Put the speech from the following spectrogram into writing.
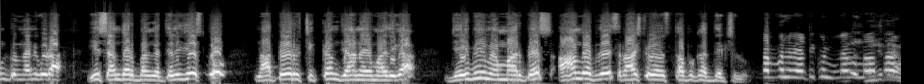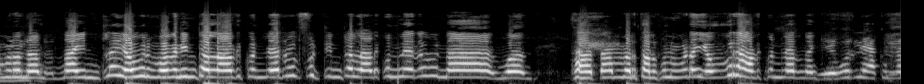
ఉంటుందని కూడా ఈ సందర్భంగా తెలియజేస్తూ నా పేరు చిక్కం జానయ్య మాదిగా జైబీఎం ఎంఆర్పిఎస్ ఆంధ్రప్రదేశ్ రాష్ట్ర వ్యవస్థాపక అధ్యక్షులు. డబ్బులు పెట్టుకుంటున్నాం నా తమ్ముడు నా ఇంట్లో ఎవరు మొగనింటోళ్ళు ఆదుకున్నారు పుట్టింటోళ్ళు ఆడుకున్నారు నా తమ్ముడు తలుపును కూడా ఎవరు ఆదుకున్నారు నాకు. ఎవరు లేకుండా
